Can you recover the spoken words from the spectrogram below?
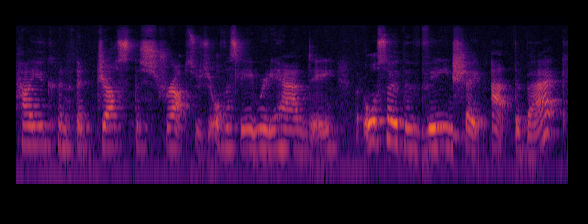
how you can adjust the straps, which is obviously really handy, but also the V shape at the back.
